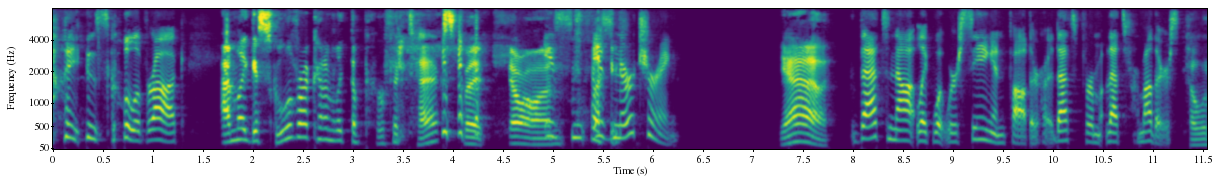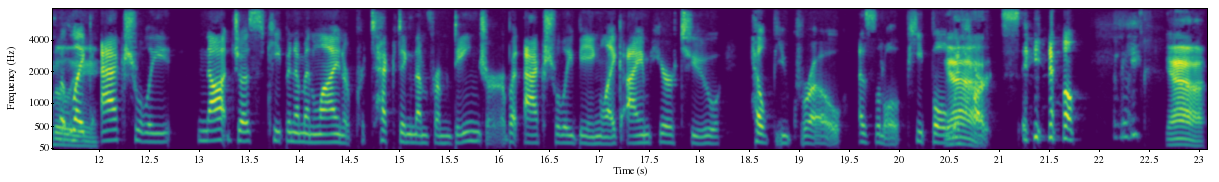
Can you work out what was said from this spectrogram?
in School of Rock i'm like is school of rock kind of like the perfect text but go on is is nurturing. yeah That's not like what we're seeing in fatherhood. That's from that's from others. totally but like actually not just keeping them in line or protecting them from danger but actually being like i am here to help you grow as little people with hearts you know yeah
